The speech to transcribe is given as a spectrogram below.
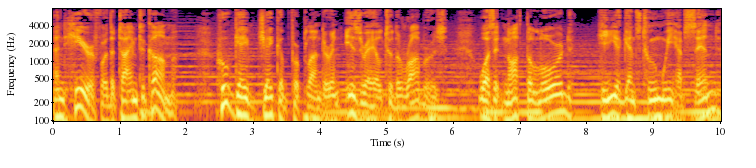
and hear for the time to come? Who gave Jacob for plunder and Israel to the robbers? Was it not the Lord, he against whom we have sinned?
